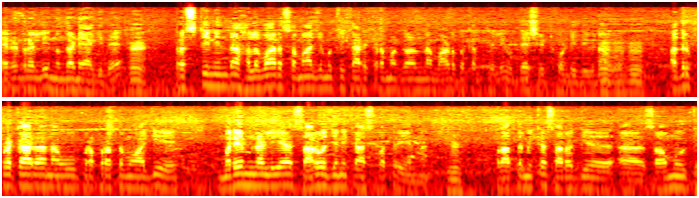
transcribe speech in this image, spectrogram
ಎರಡರಲ್ಲಿ ನೋಂದಣಿ ಆಗಿದೆ. ಟ್ರಸ್ಟಿನಿಂದ ಹಲವಾರು ಸಮಾಜಮುಖಿ ಕಾರ್ಯಕ್ರಮಗಳನ್ನ ಮಾಡಬೇಕಂತ ಹೇಳಿ ಉದ್ದೇಶ ಇಟ್ಕೊಂಡಿದ್ದೀವಿ ನಾವು. ಅದ್ರ ಪ್ರಕಾರ ನಾವು ಪ್ರಪ್ರಥಮವಾಗಿ ಮರೇಮ್ನಳ್ಳಿಯ ಸಾರ್ವಜನಿಕ ಆಸ್ಪತ್ರೆಯನ್ನ ಪ್ರಾಥಮಿಕ ಸಾರೋಗ್ಯ ಸಾಮೂಹಿಕ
